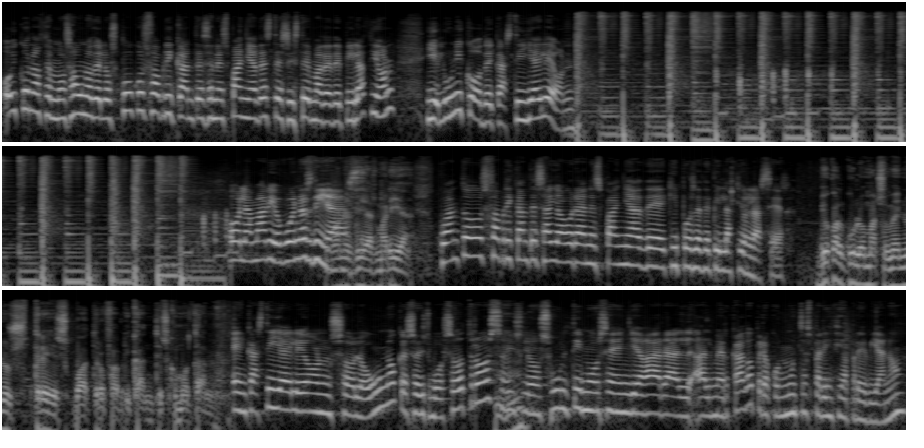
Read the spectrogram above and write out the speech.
Hoy conocemos a uno de los pocos fabricantes en España de este sistema de depilación y el único de Castilla y León. Hola Mario, buenos días. Buenos días, María. ¿Cuántos fabricantes hay ahora en España de equipos de depilación láser? Yo calculo más o menos tres, cuatro fabricantes como tal. En Castilla y León solo uno, que sois vosotros, sois los últimos en llegar al, al mercado, pero con mucha experiencia previa, ¿no?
